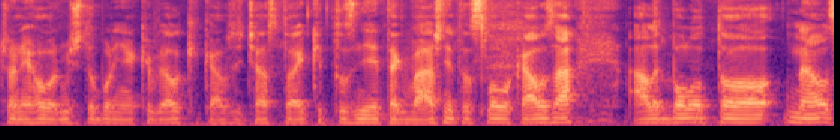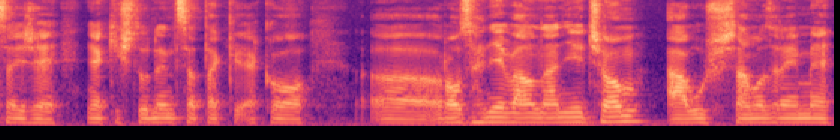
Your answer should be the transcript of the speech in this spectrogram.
čo nehovorím, že to boli nejaké veľké kauzy často, aj keď to znie tak vážne to slovo kauza, ale bolo to naozaj, že nejaký študent sa tak ako rozhneval na niečom a už samozrejme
